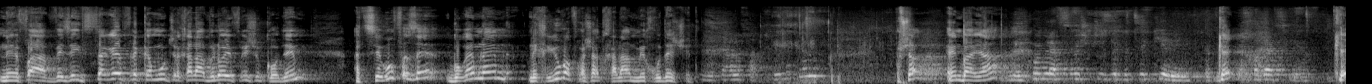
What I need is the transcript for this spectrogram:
נאפה וזה הצטרף לכמות של חלה ולא הפרישו קודם, הצירוף הזה גורם להם לחיוב הפרשת חלה מחודשת. מותר כאן? אפשר? אין בעיה. במקום להפריש כשזה בצקי, אני מתכוונת. כן. אחרי הצליח. כן,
